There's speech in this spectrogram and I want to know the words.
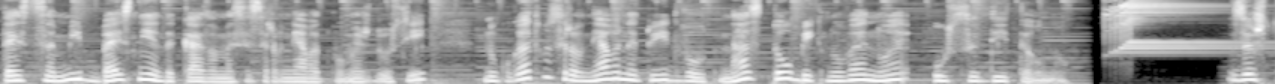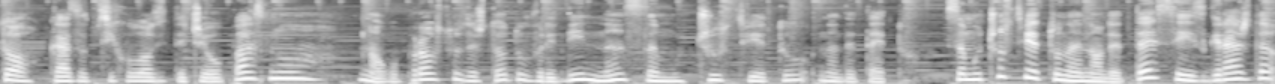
Те сами без ние да казваме се сравняват помежду си, но когато сравняването идва от нас, то обикновено е осъдително. Защо казват психолозите, че е опасно? Много просто, защото вреди на самочувствието на детето. Самочувствието на едно дете се изгражда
